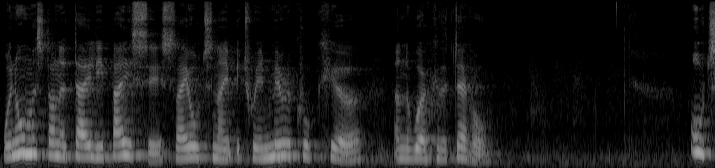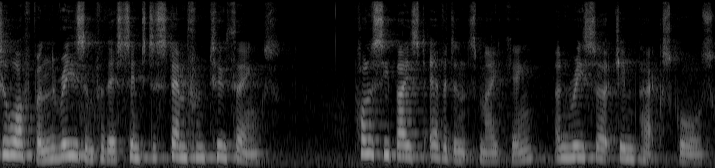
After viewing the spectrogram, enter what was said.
when almost on a daily basis they alternate between miracle cure and the work of the devil? All too often, the reason for this seems to stem from two things policy based evidence making and research impact scores.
